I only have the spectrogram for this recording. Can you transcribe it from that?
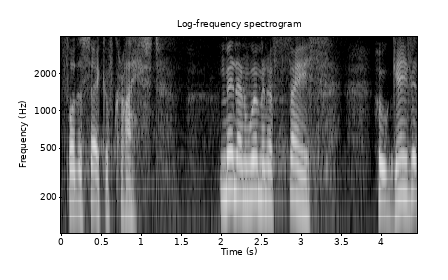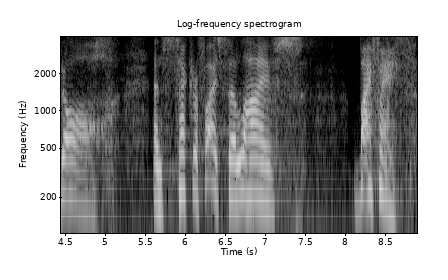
for the sake of Christ. Men and women of faith who gave it all and sacrificed their lives by faith.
